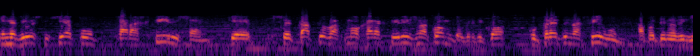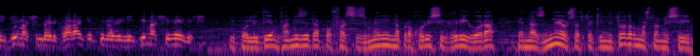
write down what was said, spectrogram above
είναι δύο στοιχεία που χαρακτήρισαν και σε κάποιο βαθμό χαρακτηρίζουν ακόμη τον κριτικό που πρέπει να φύγουν από την οδηγική μας συμπεριφορά και την οδηγική μας συνείδηση. Η πολιτεία εμφανίζεται αποφασισμένη να προχωρήσει γρήγορα ένας νέος αυτοκινητόδρομος στο νησί.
